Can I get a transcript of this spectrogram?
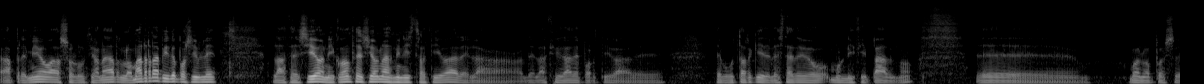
apremió a solucionar lo más rápido posible la cesión y concesión administrativa de la, de la ciudad deportiva de, de Butarque y del estadio municipal, ¿no? Eh, bueno, pues eh,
